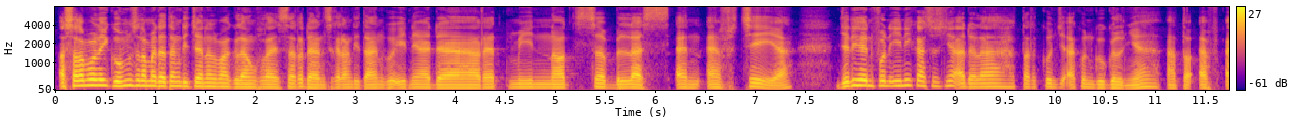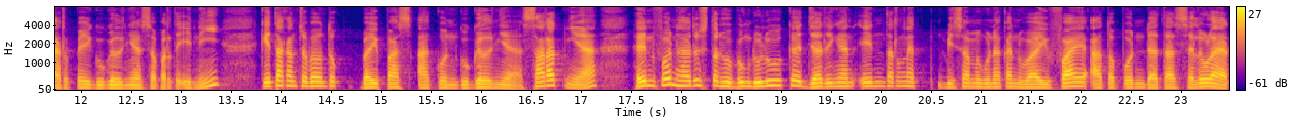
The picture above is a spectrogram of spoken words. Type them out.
Assalamualaikum, selamat datang di channel Magelang Flasher dan sekarang di tanganku ini ada Redmi Note 11 NFC ya. Jadi handphone ini kasusnya adalah terkunci akun Google-nya atau FRP Google-nya seperti ini. Kita akan coba untuk bypass akun Google-nya. Syaratnya handphone harus terhubung dulu ke jaringan internet, bisa menggunakan WiFi ataupun data seluler.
